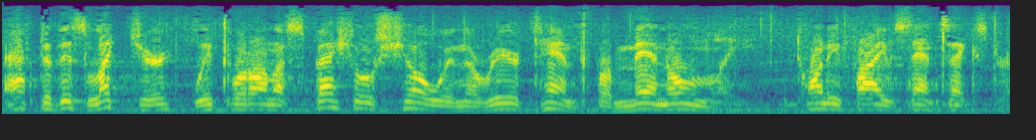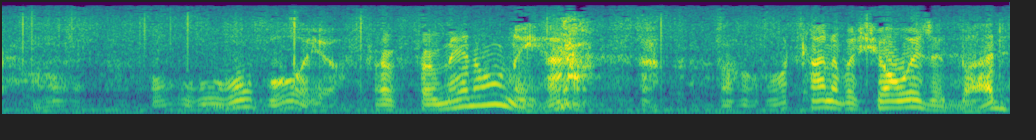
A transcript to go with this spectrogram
After this lecture, we put on a special show in the rear tent for men only. 25 cents extra. Oh, oh, boy, uh, for, for men only, huh? Uh, what kind of a show is it, Bud?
